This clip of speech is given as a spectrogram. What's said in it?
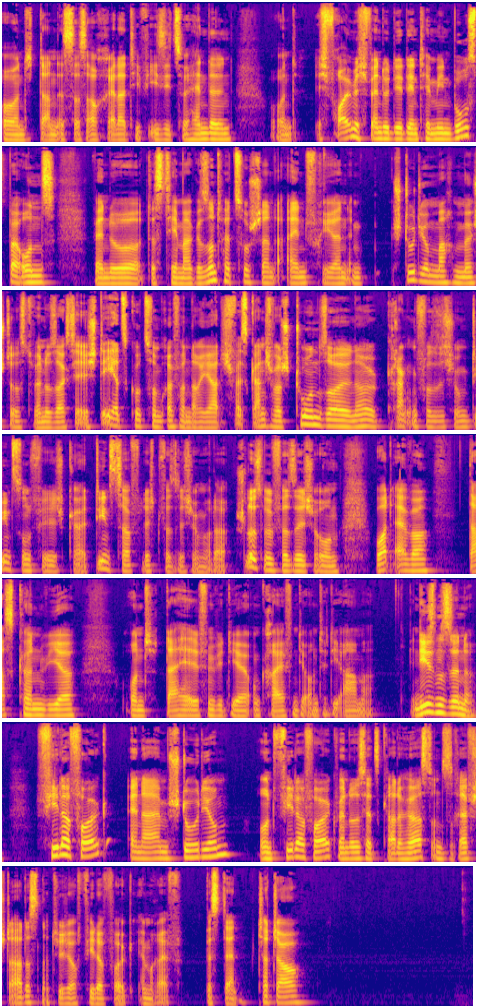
und dann ist das auch relativ easy zu handeln. Und ich freue mich, wenn du dir den Termin buchst bei uns, wenn du das Thema Gesundheitszustand einfrieren im Studium machen möchtest, wenn du sagst, ja, ich stehe jetzt kurz vom Referendariat, ich weiß gar nicht, was ich tun soll, ne? Krankenversicherung, Dienstunfähigkeit, Diensthaftpflichtversicherung oder Schlüsselversicherung, whatever, das können wir und da helfen wir dir und greifen dir unter die Arme. In diesem Sinne, viel Erfolg in deinem Studium und viel Erfolg, wenn du das jetzt gerade hörst und das Ref startest, natürlich auch viel Erfolg im Ref. Bis dann. Ciao, ciao.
